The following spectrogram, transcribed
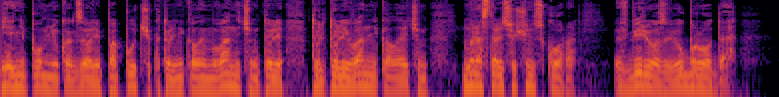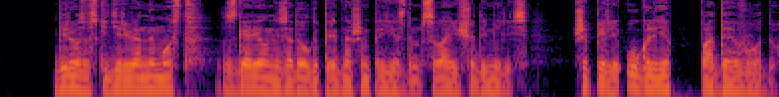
Я не помню, как звали попутчика, то ли Николаем Ивановичем, то ли, то ли, то ли Иван Николаевичем. Мы расстались очень скоро, в Березове, у Брода. Березовский деревянный мост сгорел незадолго перед нашим приездом, сваи еще дымились. Шипели уголья, падая в воду.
